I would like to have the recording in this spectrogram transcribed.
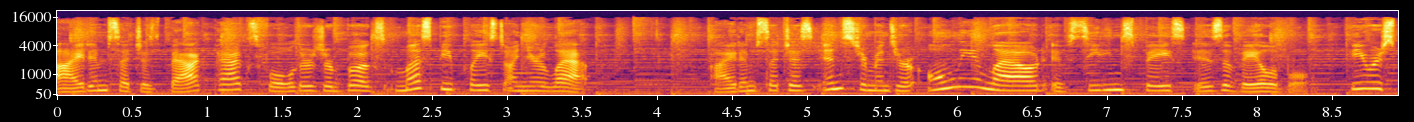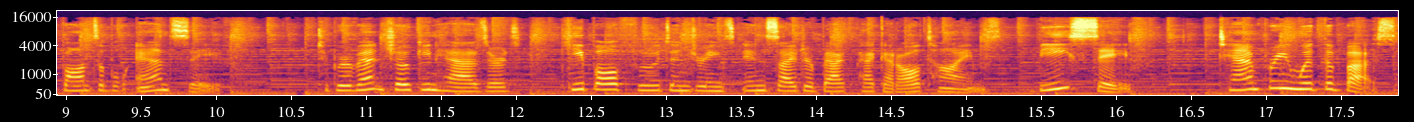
Items such as backpacks, folders, or books must be placed on your lap. Items such as instruments are only allowed if seating space is available. Be responsible and safe. To prevent choking hazards, keep all foods and drinks inside your backpack at all times. Be safe. Tampering with the bus,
